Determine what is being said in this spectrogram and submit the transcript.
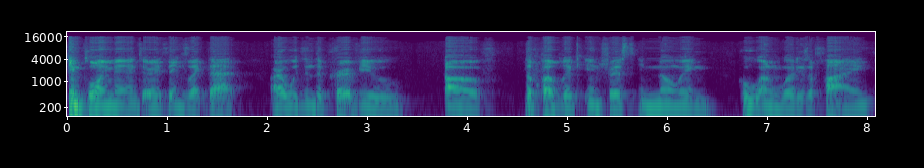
employment or things like that are within the purview of the public interest in knowing who and what is applying.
